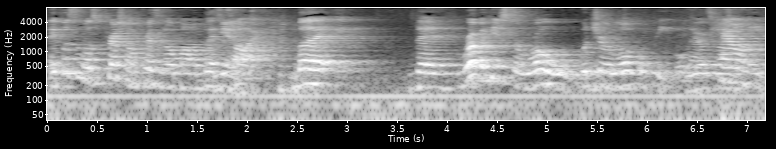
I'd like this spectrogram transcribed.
They put so much pressure on President Obama, bless his heart, but the rubber hits the road with your local people, That's your right. county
